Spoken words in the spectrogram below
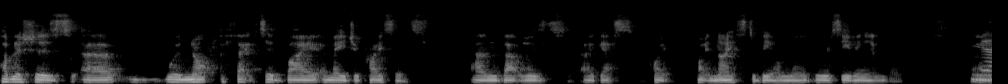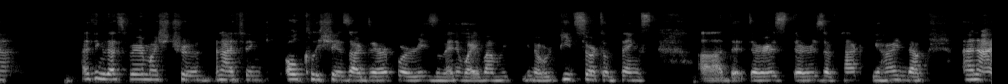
publishers uh, were not affected by a major crisis, and that was, I guess, quite quite nice to be on the, the receiving end of yeah. I think that's very much true and i think all cliches are there for a reason anyway when we you know repeat certain things uh, that there is there is a fact behind them. And i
